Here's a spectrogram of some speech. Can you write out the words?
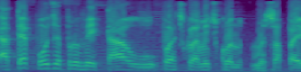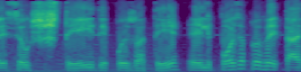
até pôde aproveitar o, particularmente quando começou a aparecer o XT e depois o AT, ele pôde aproveitar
